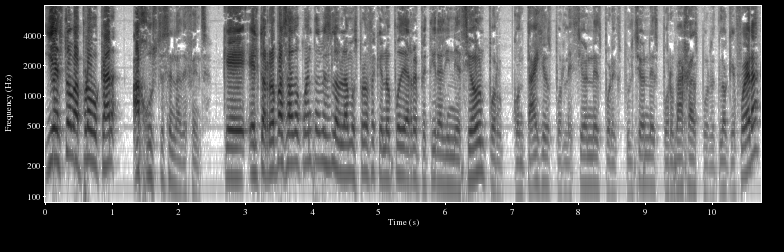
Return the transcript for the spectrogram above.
Y esto va a provocar ajustes en la defensa que el torneo pasado, ¿cuántas veces lo hablamos, profe? Que no podía repetir alineación por contagios, por lesiones, por expulsiones, por bajas, por lo que fuera,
